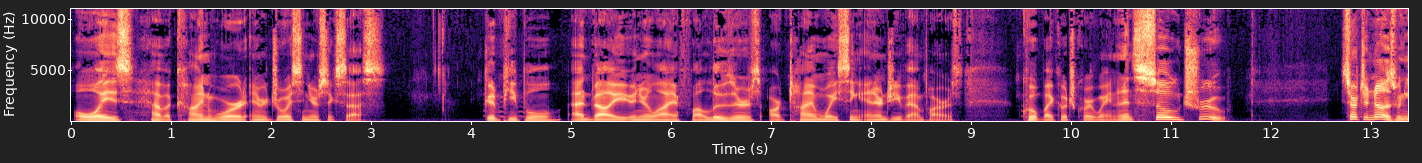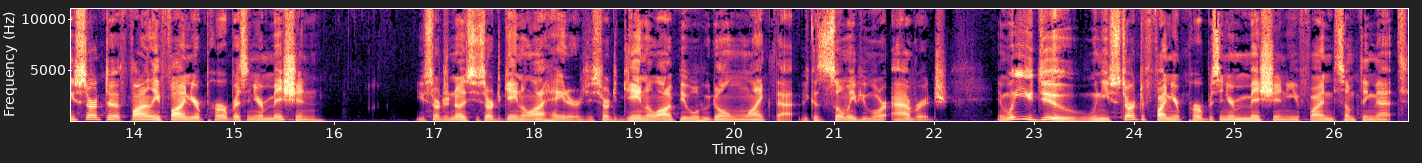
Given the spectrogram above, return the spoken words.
Always have a kind word and rejoice in your success. Good people add value in your life, while losers are time wasting energy vampires. Quote by Coach Corey Wayne. And it's so true. You start to notice when you start to finally find your purpose and your mission, you start to notice you start to gain a lot of haters. You start to gain a lot of people who don't like that because so many people are average. And what you do when you start to find your purpose and your mission, you find something that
